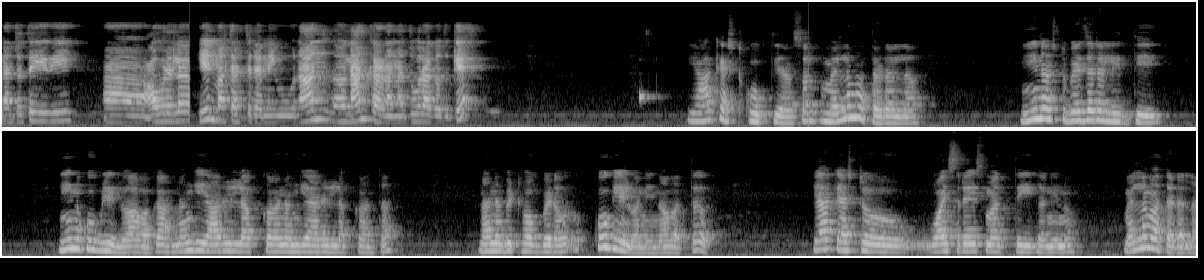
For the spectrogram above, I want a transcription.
ನನ್ನ ಜೊತೆ ಇರಿ. ಅವರೆಲ್ಲ ಏನ್ ಮಾತಾಡ್ತೀರಾ ನೀವು? ನಾನ್ ನಾನ್ ಕಾರಣನ ದೂರ ಆಗೋದಕ್ಕೆ? ಯಾಕೆ ಅಷ್ಟು ಕೂಗ್ತೀಯ ಸ್ವಲ್ಪ ಮೆಲ್ಲ ಮಾತಾಡಲ್ಲ. ನೀನಷ್ಟು ಬೇಜಾರಲ್ಲಿ ಇದ್ದಿ. ನೀನು ಕೂಗ್ಲಿಲ್ವಾ ಆವಾಗ ನನಗೆ ಯಾರು ಇಲ್ಲ ಅಕ್ಕ ನನಗೆ ಯಾರು ಇಲ್ಲ ಅಕ್ಕ ಅಂತ. ನನ್ನ ಬಿಟ್ಟು ಹೋಗಬೇಡ. ಕೂಗ್ಲಿಲ್ವಾ ನೀನು ಅವತ್ತು? ಯಾಕೆ ಅಷ್ಟು ವಾಯ್ಸ್ ರೇಸ್ ಮಾಡ್ತಿ ಈಗ ನೀನು? ಮೆಲ್ಲ ಮಾತಾಡಲ್ಲ?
